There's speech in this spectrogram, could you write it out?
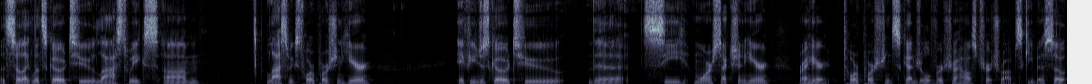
let's so like let's go to last week's um, last week's Torah portion here. If you just go to the see more section here, right here, Torah portion schedule, virtual house, church, Rob Skiba. So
